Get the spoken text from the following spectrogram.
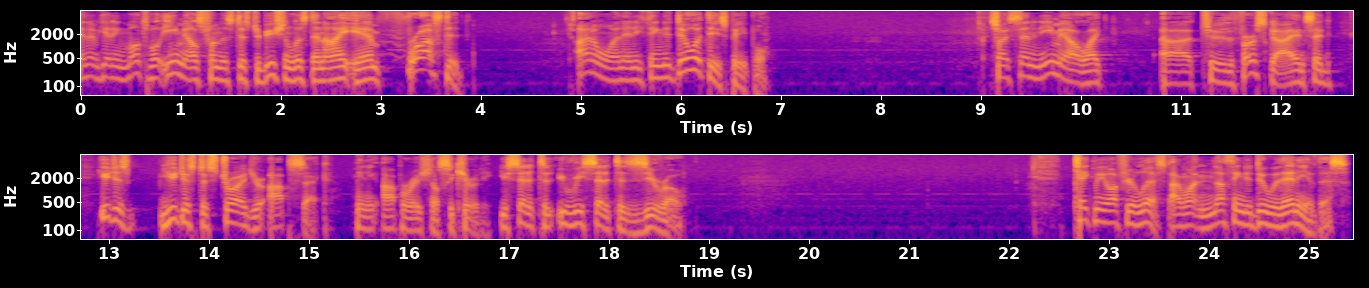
And I'm getting multiple emails from this distribution list, and I am frosted. I don't want anything to do with these people. So I sent an email like uh, to the first guy and said, "You just you just destroyed your OPSEC, meaning operational security. You set it to, you reset it to zero. Take me off your list. I want nothing to do with any of this.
